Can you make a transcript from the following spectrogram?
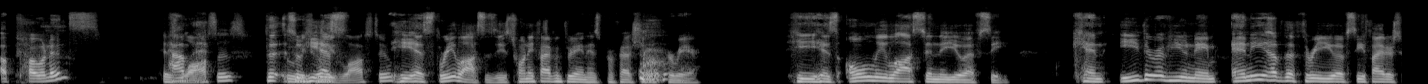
Opponents? His How- losses. The, Who so he has lost to. he has three losses. He's 25 and 3 in his professional career. He has only lost in the UFC. Can either of you name any of the three UFC fighters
